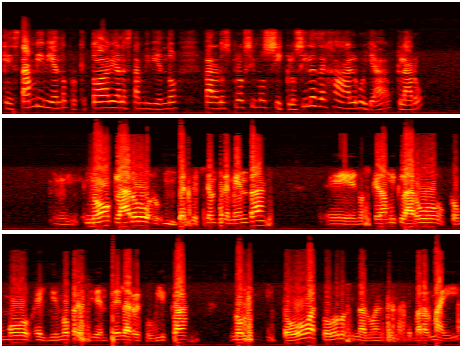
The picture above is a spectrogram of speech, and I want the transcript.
que están viviendo, porque todavía la están viviendo, para los próximos ciclos? ¿Sí les deja algo ya claro? Mm, no, claro, decepción tremenda. Eh, nos queda muy claro cómo el mismo presidente de la República nos invitó a todos los sinaloenses a sembrar maíz,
